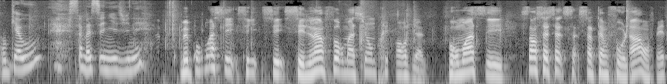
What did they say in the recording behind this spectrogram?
au cas où, ça va saigner du nez. Mais pour moi, c'est l'information primordiale. Pour moi, c'est sans cette, info-là, en fait,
